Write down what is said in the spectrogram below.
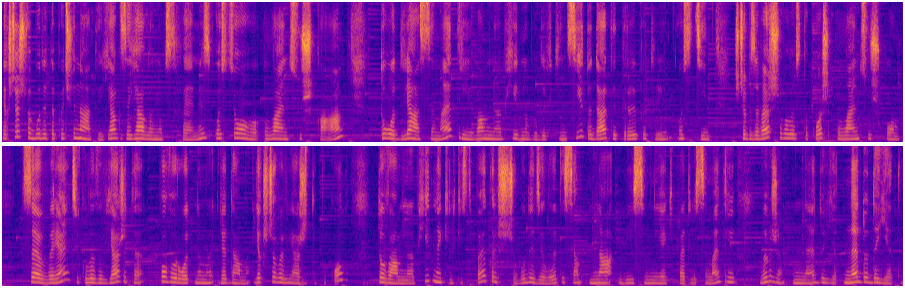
Якщо ж ви будете починати, як заявлено в схемі, з ось цього ланцюжка, то для симетрії вам необхідно буде в кінці додати 3 петлі, ось ці, щоб завершувалось також ланцюжком. Це в варіанті, коли ви в'яжете поворотними рядами. Якщо ви в'яжете по колу, то вам необхідна кількість петель, що буде ділитися на 8. Ніякі петлі симетрії ви вже не, дає- не додаєте.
